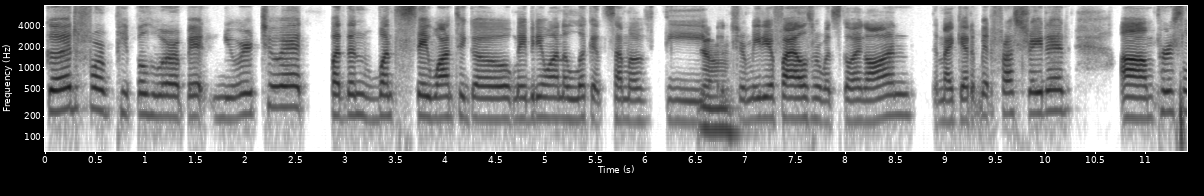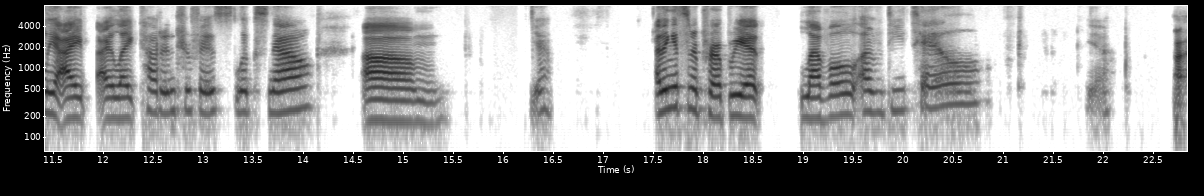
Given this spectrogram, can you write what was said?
good for people who are a bit newer to it, but then once they want to go, maybe they want to look at some of the Yeah. intermediate files or what's going on, they might get a bit frustrated. Um, personally, I, I like how the interface looks now. Um, yeah. I think it's an appropriate level of detail. Yeah. I,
